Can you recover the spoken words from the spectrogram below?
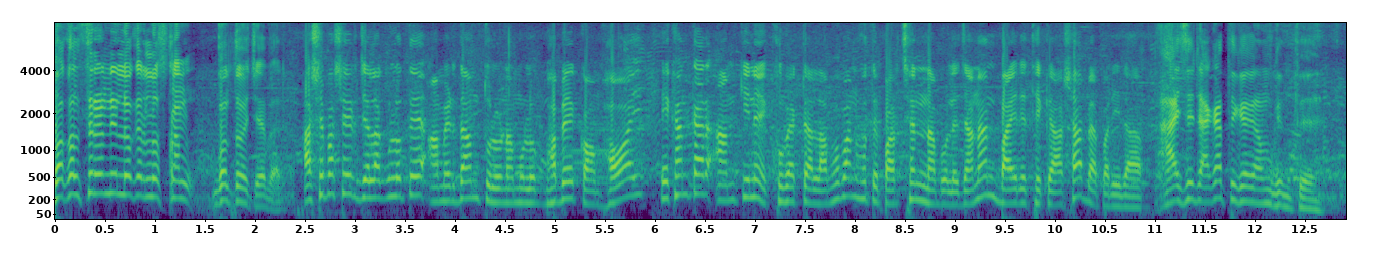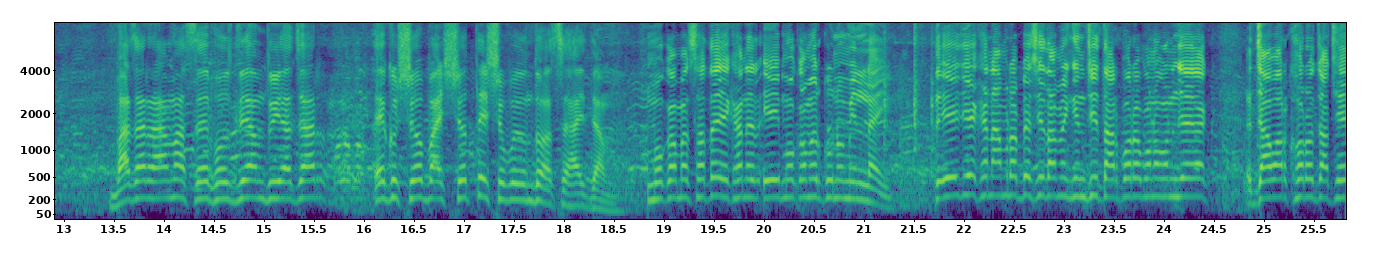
সকল শ্রেণির লোকের লোকসান বলতে হয়েছে এবার। আশেপাশের জেলাগুলোতে আমের দাম তুলনামূলকভাবে কম হওয়ায় এখানকার আম কিনে খুব একটা লাভবান হতে পারছেন না বলে জানান বাইরে থেকে আসা ব্যাপারীরা। আইসি ঢাকা থেকে আম কিনতে। বাজার আম আছে ফজলি আম দুই হাজার একুশশো বাইশশো তেইশশো পর্যন্ত আছে হাই দাম। মোকামের সাথে এখানের এই মোকামের কোনো মিল নাই। তো এই যে এখানে আমরা বেশি দামে কিনছি তারপরে মনে করেন যে যাওয়ার খরচ আছে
